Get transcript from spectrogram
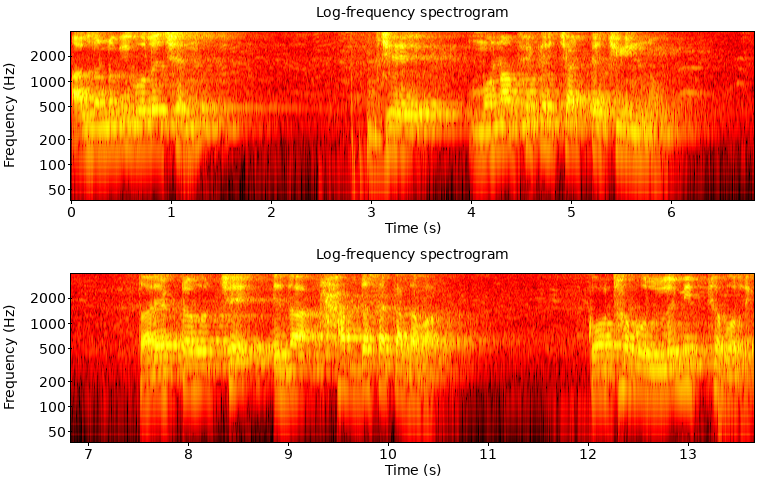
আল্লাহ নবী বলেছেন যে মোনাফিকের চারটা চিহ্ন। তার একটা হচ্ছে, এদা হাদ্দাসা কাদাবা। কথা বললে মিথ্যে বলে।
